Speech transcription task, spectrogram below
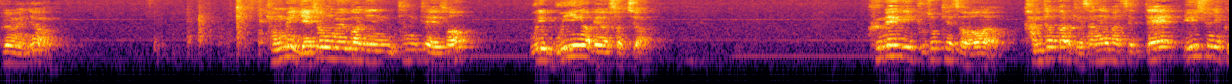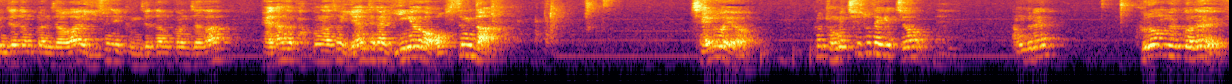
그러면요. 경매 예정 물건인 상태에서 우리 무잉어 배웠었죠. 금액이 부족해서 감정가로 계산해 봤을 때 1순위 근저당권자와 2순위 근저당권자가 배당을 받고 나서 얘한테가 잉여가 없습니다. 제로예요. 그럼 경매 취소되겠죠? 안 그래요? 그런 물건을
